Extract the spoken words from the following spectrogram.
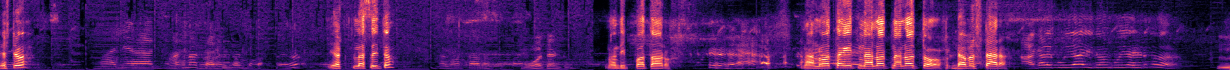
ಎಷ್ಟು? ಎಷ್ಟು ಪ್ಲಸ್ ಐತು ಮೂವತ್ತೆಂಟು. ನಂದು ಇಪ್ಪತ್ತಾರು. ನಲ್ವತ್ತಾಗಿತ್ತು ನಲ್ವತ್ತು ನಲ್ವತ್ತು. ಡಬಲ್ ಸ್ಟಾರ್ ಹ್ಞೂ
